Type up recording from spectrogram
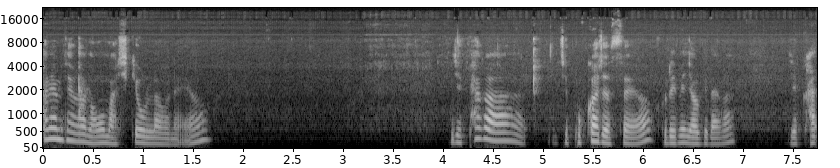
파 냄새가 너무 맛있게 올라오네요. 이제 파가 이제 볶아졌어요. 그러면 여기다가 이제 가,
